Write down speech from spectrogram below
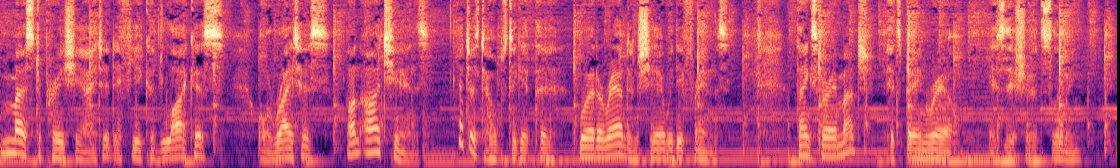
most appreciated if you could like us or rate us on iTunes. It just helps to get the word around and share with your friends. Thanks very much. It's been real. Is this shirt slimming?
